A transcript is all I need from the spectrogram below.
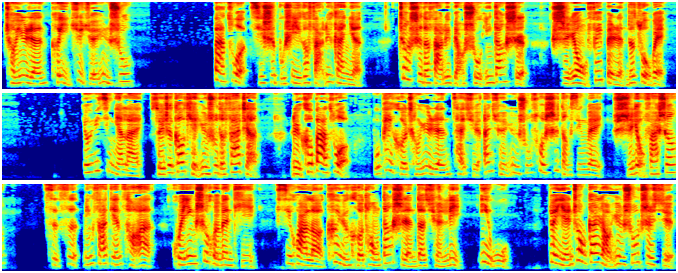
承运人可以拒绝运输。霸座其实不是一个法律概念，正式的法律表述应当是使用非本人的座位。由于近年来随着高铁运输的发展，旅客霸座、不配合承运人采取安全运输措施等行为时有发生。此次民法典草案回应社会问题，细化了客运合同当事人的权利义务，对严重干扰运输秩序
